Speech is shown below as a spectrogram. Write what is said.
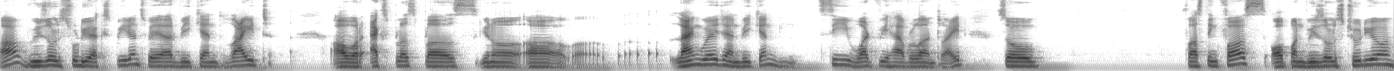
a Visual Studio experience where we can write our X++, plus you know, uh, language, and we can see what we have learned, right? So First thing first, open Visual Studio.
